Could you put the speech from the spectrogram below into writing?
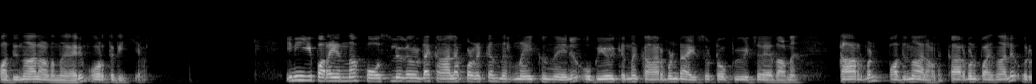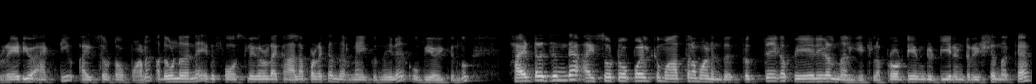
പതിനാലാണെന്ന കാര്യം ഓർത്തിരിക്കുക. ഇനി ഈ പറയുന്ന ഫോസിലുകളുടെ കാലപ്പഴക്കം നിർണയിക്കുന്നതിന് ഉപയോഗിക്കുന്ന കാർബൺ ഐസോട്ടോപ്പ് ഉപയോഗിച്ചത് ഏതാണ്? കാർബൺ പതിനാലാണ്. കാർബൺ പതിനാല് ഒരു റേഡിയോ ആക്റ്റീവ് ഐസോട്ടോപ്പാണ് അതുകൊണ്ട് തന്നെ ഇത് ഫോസിലുകളുടെ കാലപ്പഴക്കം നിർണയിക്കുന്നതിന് ഉപയോഗിക്കുന്നു. ഹൈഡ്രജന്റെ ഐസോടോപ്പുകൾക്ക് മാത്രമാണ് എന്ത് പ്രത്യേക പേരുകൾ നൽകിയിട്ടുള്ളത് പ്രോട്ടീൻ ഡ്യൂട്ടീൻ ഡ്രിഷ് എന്നൊക്കെ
